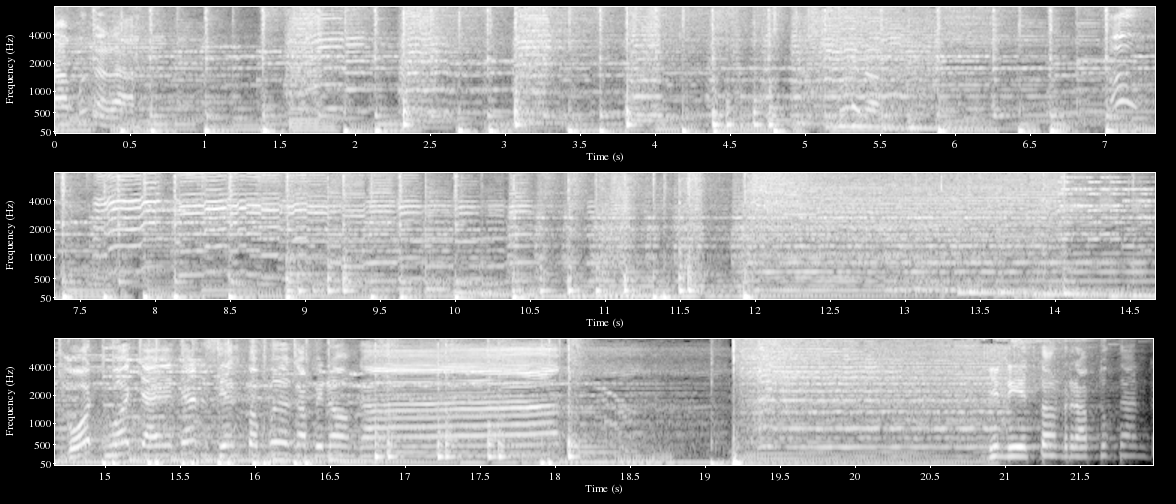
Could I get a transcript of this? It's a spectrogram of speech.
ตามมึงน่ะล่ะกดหัวใจแท่นเสียงตบมือกับพี่น้องครับ ยินดีต้อนรับทุกท่าน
